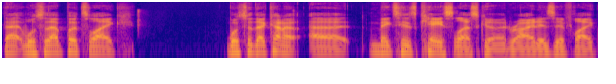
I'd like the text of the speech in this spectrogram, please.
that well so that puts like well so that kind of uh makes his case less good, right? As if like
